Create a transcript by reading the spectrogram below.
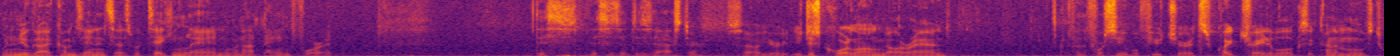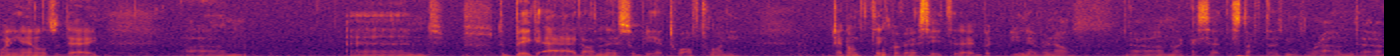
when a new guy comes in and says we're taking land and we're not paying for it, this this is a disaster. So you're you're just core long dollar rand for the foreseeable future. It's quite tradable because it kind of moves 20 handles a day. Um, and the big ad on this will be at 1220, which I don't think we're going to see today, but you never know. Um, like I said, the stuff does move around uh,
